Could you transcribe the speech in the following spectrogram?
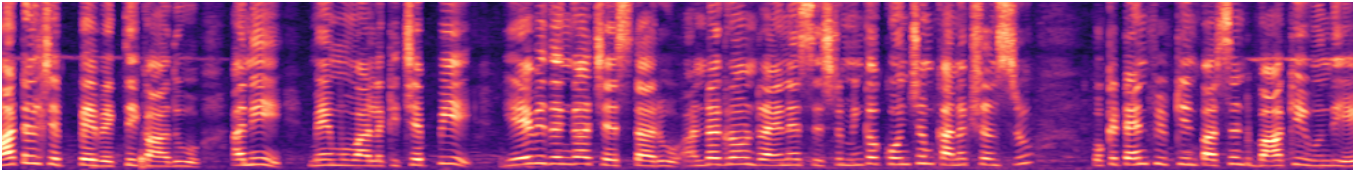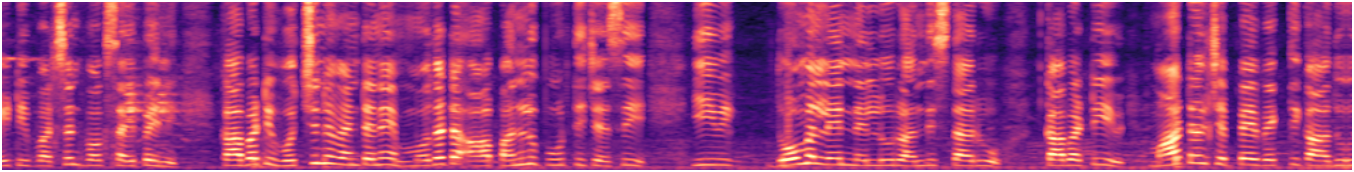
మాటలు చెప్పే వ్యక్తి కాదు అని మేము వాళ్ళకి చెప్పి ఏ విధంగా చేస్తారు? అండర్ గ్రౌండ్ డ్రైనేజ్ సిస్టమ్ ఇంకా కొంచెం కనెక్షన్స్ ఒక టెన్ ఫిఫ్టీన్ పర్సెంట్ బాకీ ఉంది ఎయిటీ పర్సెంట్ వర్క్స్ అయిపోయినాయి కాబట్టి వచ్చిన వెంటనే మొదట ఆ పనులు పూర్తి చేసి ఈ దోమలు లేని నెల్లూరు అందిస్తారు. కాబట్టి మాటలు చెప్పే వ్యక్తి కాదు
